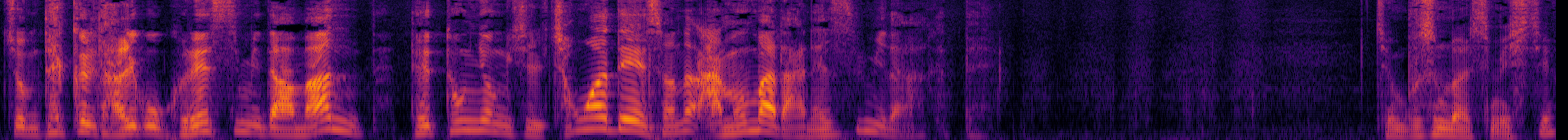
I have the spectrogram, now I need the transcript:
좀 댓글 달고 그랬습니다만 대통령실 청와대에서는 아무 말 안 했습니다. 그때. 지금 무슨 말씀이시죠?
